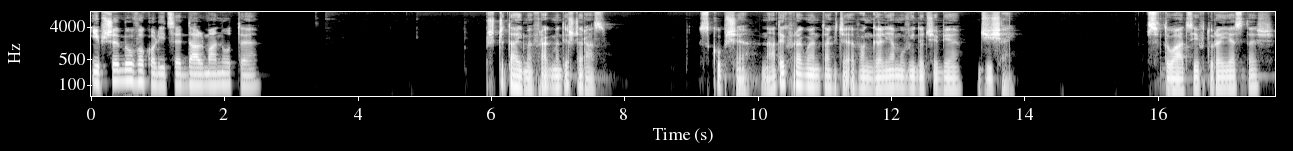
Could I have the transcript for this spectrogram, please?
i przybył w okolicy Dalmanuty. Przeczytajmy fragment jeszcze raz. Skup się na tych fragmentach, gdzie Ewangelia mówi do ciebie dzisiaj w sytuacji, w której jesteś,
